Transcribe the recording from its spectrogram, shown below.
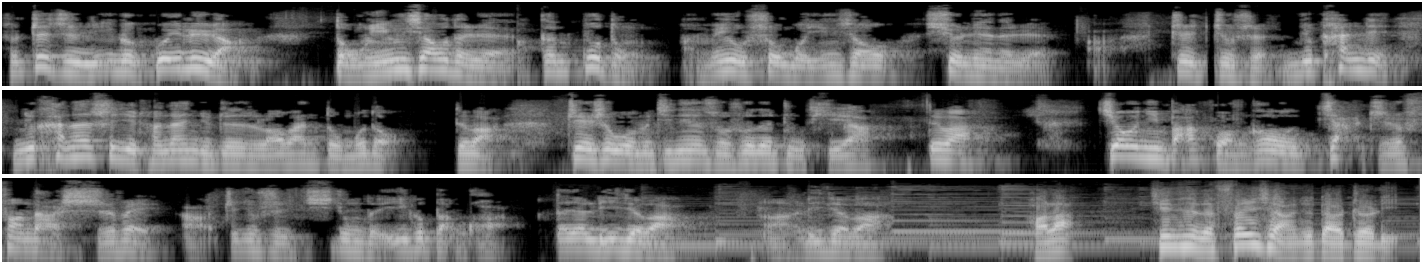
说这是一个规律啊。懂营销的人跟不懂啊，没有受过营销训练的人啊，这就是你就看这，你就看他设计传单，你就知道老板懂不懂，对吧？这也是我们今天所说的主题啊，对吧？教你把广告价值放大十倍啊，这就是其中的一个板块，大家理解吧？啊，理解吧？好了，今天的分享就到这里。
